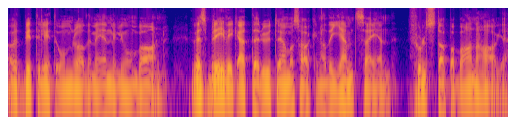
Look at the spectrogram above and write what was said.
av et bitte lite område med én million barn. Hvis Breivik etter Utøya-massakren hadde gjemt seg i en fullstappa barnehage,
